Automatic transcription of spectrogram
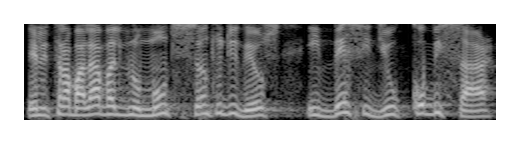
ele trabalhava ali no Monte Santo de Deus e decidiu cobiçar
